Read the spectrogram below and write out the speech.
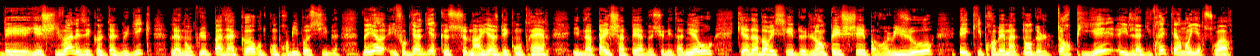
des yeshivas, les écoles talmudiques. Là non plus, pas d'accord ou de compromis possible. D'ailleurs, il faut bien dire que ce mariage des contraires, il n'a pas échappé à M. Netanyahou, qui a d'abord essayé de l'empêcher pendant huit jours et qui promet maintenant de le torpiller. Il l'a dit très clairement hier soir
